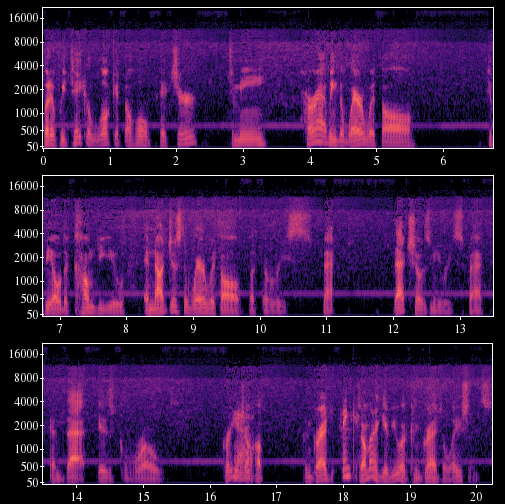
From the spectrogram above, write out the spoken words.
But if we take a look at the whole picture, to me, her having the wherewithal to be able to come to you and not just the wherewithal, but the respect. That shows me respect, and that is growth. Great Yeah. job. Congrat. Thank you. So I'm going to give you a congratulations.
